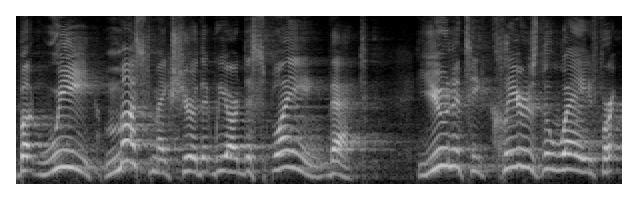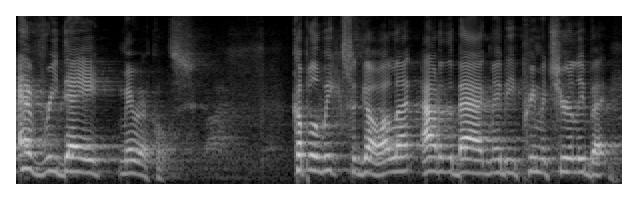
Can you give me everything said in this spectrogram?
but we must make sure that we are displaying that. Unity clears the way for everyday miracles. A couple of weeks ago, I let out of the bag, maybe prematurely, but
